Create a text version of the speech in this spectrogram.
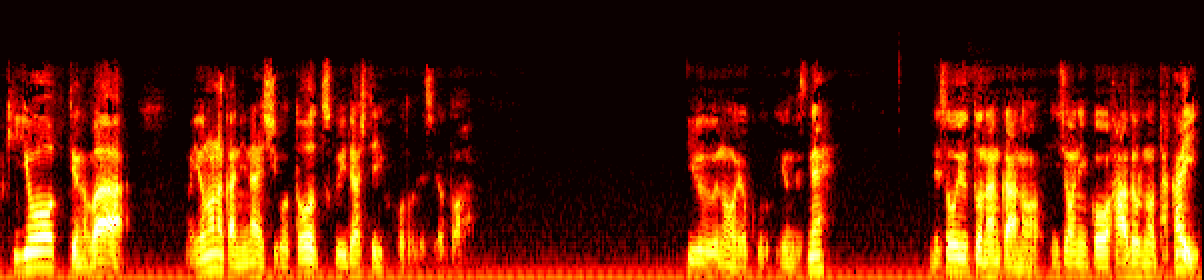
企業っていうのは、世の中にない仕事を作り出していくことですよ、と。いうのをよく言うんですね。で、そう言うとなんかあの、非常にこう、ハードルの高い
